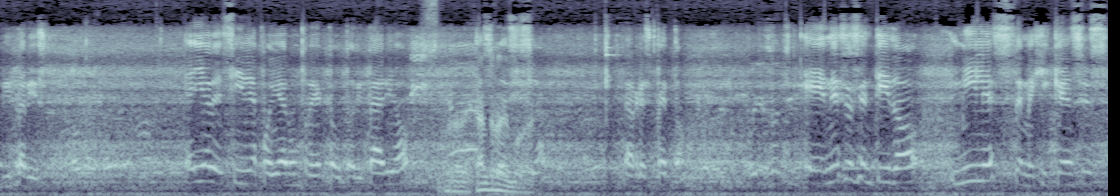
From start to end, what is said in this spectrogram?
decir. Ella decide apoyar un proyecto autoritario. Su decisión. La respeto. En ese sentido, miles de mexiquenses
